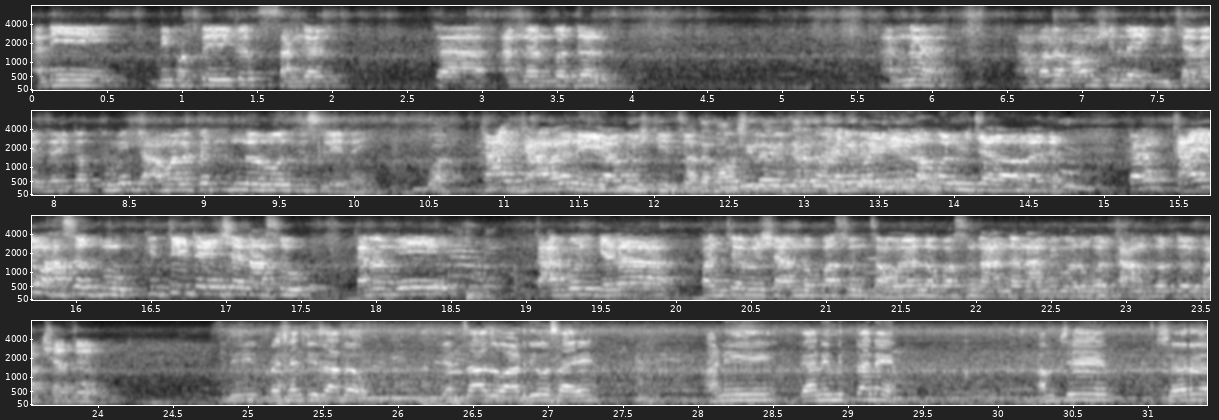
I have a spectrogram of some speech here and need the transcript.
आणि मी फक्त एकच सांगाल का अण्णांबद्दल अण्णा आम्हाला मावशीला एक विचारायचं आहे का तुम्ही आम्हाला कधीच नर्वस दिसले नाही. काय कारण आहे या गोष्टीचं? आणि बहिणीला. पण विचारावं लागेल. कारण कायम हसतमुख किती टेन्शन असो. कारण मी कार्बन गेल्या पंच्याण्णव शहाण्णवपासून चौऱ्याण्णवपासून अण्णा आम्ही बरोबर काम करतोय पक्षाचं. श्री प्रशांतजी जाधव यांचा आज वाढदिवस आहे. आणि त्यानिमित्ताने आमचे शहर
